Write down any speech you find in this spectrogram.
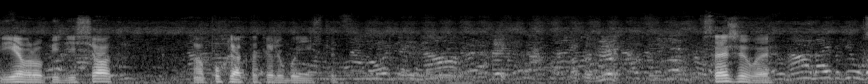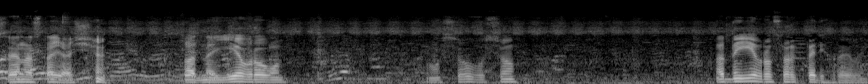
Євро 50. А пухляк таке любо їсти. Все живе. Все настояще. Одне євро вон. Ось, ось. Одне євро 45 гривень.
